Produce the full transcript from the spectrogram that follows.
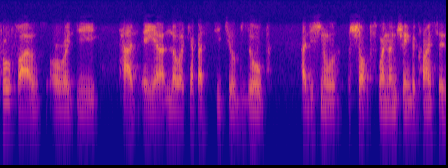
profiles already had a uh, lower capacity to absorb additional shocks when entering the crisis.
